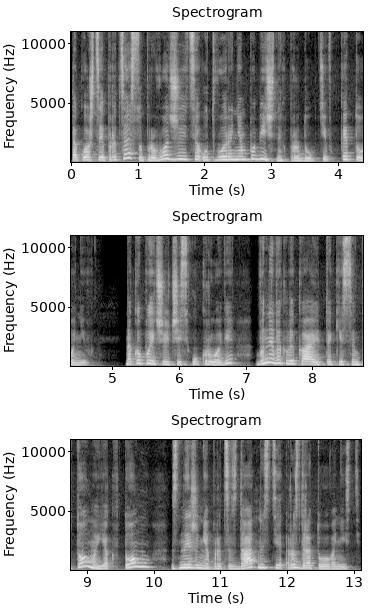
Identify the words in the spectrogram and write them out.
Також цей процес супроводжується утворенням побічних продуктів кетонів. Накопичуючись у крові, вони викликають такі симптоми, як втому, зниження працездатності, роздратованість.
